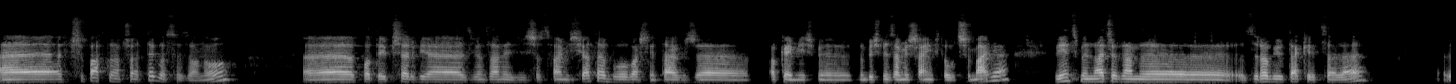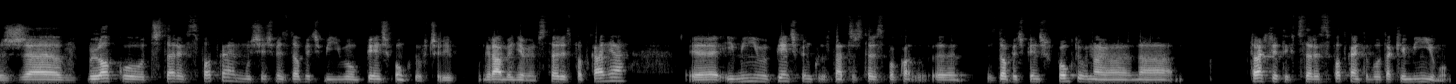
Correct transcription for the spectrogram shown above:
E, W przypadku na przykład tego sezonu, e, po tej przerwie związanej z Mistrzostwami Świata, było właśnie tak, że ok, mieliśmy, no byliśmy zamieszani w to utrzymanie, więc menadżer nam e, zrobił takie cele, że w bloku czterech spotkań musieliśmy zdobyć minimum 5 punktów, czyli gramy, nie wiem, cztery spotkania i minimum 5 punktów na te cztery e, zdobyć 5 punktów na, na, w trakcie tych czterech spotkań to było takie minimum.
